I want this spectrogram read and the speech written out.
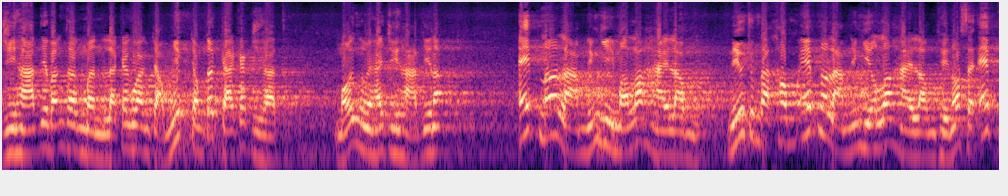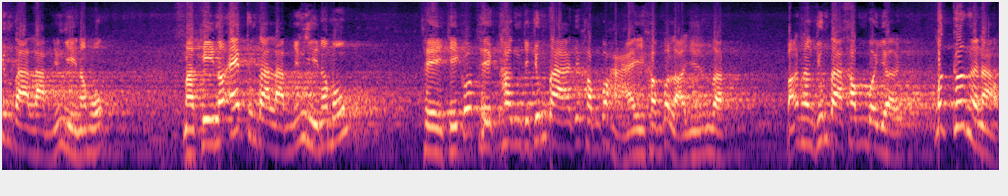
Jihad với bản thân mình là cái quan trọng nhất trong tất cả các jihad. Mỗi người hãy jihad với nó. Ép nó làm những gì mà nó hài lòng. Nếu chúng ta không ép nó làm những gì nó hài lòng thì nó sẽ ép chúng ta làm những gì nó muốn. Mà khi nó ép chúng ta làm những gì nó muốn thì chỉ có thiệt thân cho chúng ta chứ không có hại, không có lợi cho chúng ta. Bản thân chúng ta không bao giờ, bất cứ người nào,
